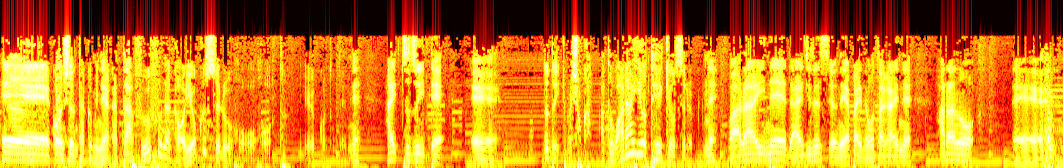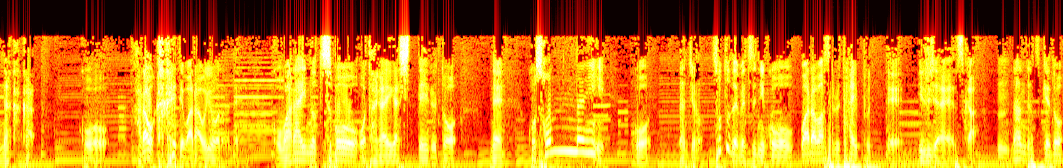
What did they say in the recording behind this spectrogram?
えー、今週の匠の館、夫婦仲を良くする方法ということでね。はい、続いて、えー、どんどん行きましょうか。あと、笑いを提供する。ね、笑いね、大事ですよね。やっぱりね、お互いね、腹の、えー、中から、こう、腹を抱えて笑うようなね、こう、笑いのツボをお互いが知っていると、ね、こう、そんなに、こう、なんていうの、外で別にこう、笑わせるタイプっているじゃないですか。うん、なんですけど、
